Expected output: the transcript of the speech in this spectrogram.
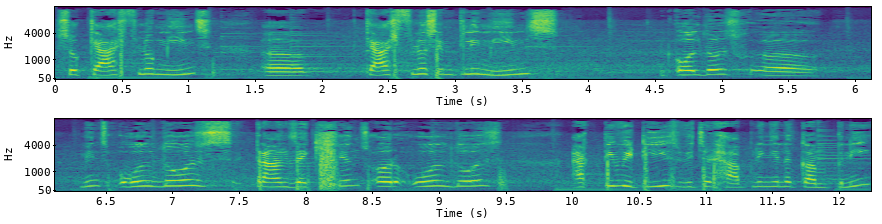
So cash flow means uh, cash flow simply means all those uh, means all those transactions or all those activities which are happening in a company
